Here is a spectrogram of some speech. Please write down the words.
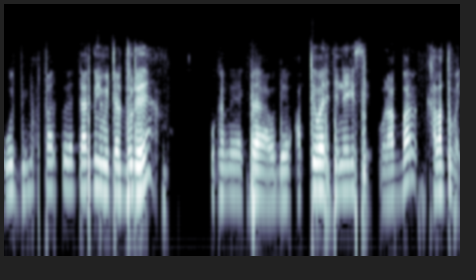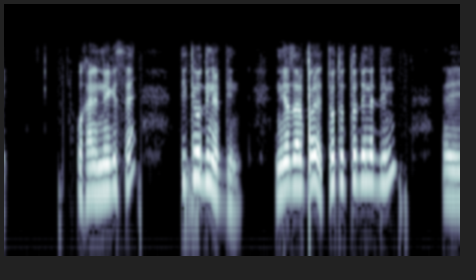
ওই ব্রিজ পার করে চার কিলোমিটার দূরে ওখানে একটা ওদের আত্মীয় বাড়িতে নিয়ে গেছে। ওর আব্বার খালাতো ভাই। ওখানে নিয়ে গেছে। তৃতীয় দিনের দিন। নিয়ে যাওয়ার পরে চতুর্থ দিনের দিন, এই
